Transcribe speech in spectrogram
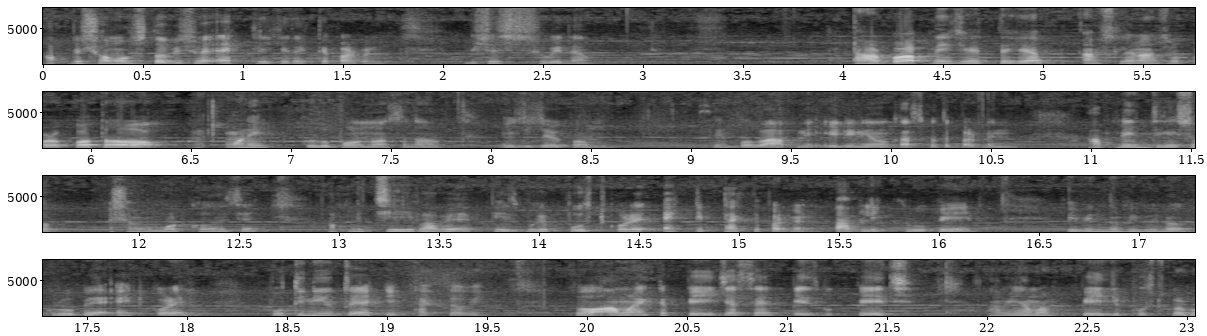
আপনি সমস্ত বিষয় এক ক্লিকে দেখতে পারবেন। বিশেষ সুবিধা। তারপর আপনি যে থেকে আসলেন, আসার পর কত অনেকগুলো পণ্য আছে না? এই যে যেরকম সিম্পল বা আপনি এডি নিয়েও কাজ করতে পারবেন। আপনি এখান থেকে সব সময় মোট কথা হয়েছে। আপনি যেইভাবে ফেসবুকে পোস্ট করে অ্যাক্টিভ থাকতে পারবেন। পাবলিক গ্রুপে বিভিন্ন বিভিন্ন গ্রুপে অ্যাড করে প্রতিনিয়ত অ্যাক্টিভ থাকতে হবে। তো আমার একটা পেজ আছে ফেসবুক পেজ আমি আমার পেজে পোস্ট করব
